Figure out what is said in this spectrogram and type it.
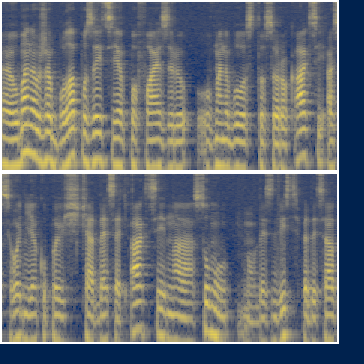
Е, У мене вже була позиція по Pfizer, у мене було 140 акцій, а сьогодні я купив ще 10 акцій на суму ну, десь 250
